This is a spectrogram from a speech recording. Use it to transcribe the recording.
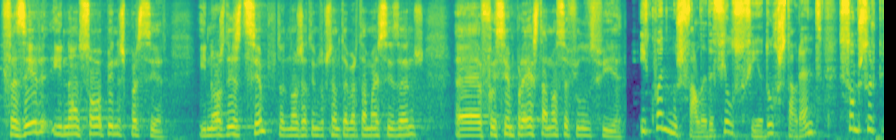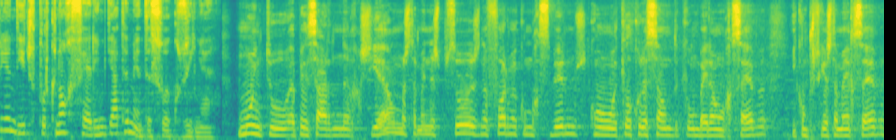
fazer e não só apenas parecer. E nós desde sempre, portanto nós já temos o restaurante aberto há mais de seis anos, uh, foi sempre esta a nossa filosofia. E quando nos fala da filosofia do restaurante, somos surpreendidos porque não refere imediatamente a sua cozinha. Muito a pensar na região, mas também nas pessoas, na forma como recebermos, com aquele coração de que um beirão recebe e que um português também recebe,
